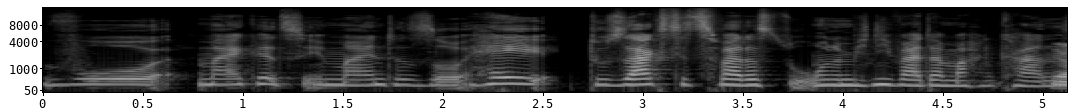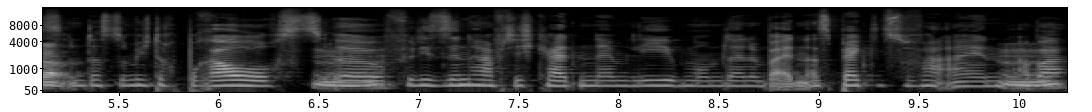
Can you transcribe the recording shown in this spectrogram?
wo Michael zu ihm meinte so, hey, du sagst jetzt zwar, dass du ohne mich nie weitermachen kannst Ja. und dass du mich doch brauchst Mhm. äh, für die Sinnhaftigkeit in deinem Leben, um deine beiden Aspekte zu vereinen. Mhm. Aber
